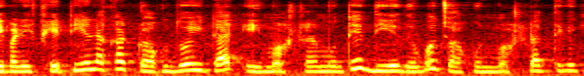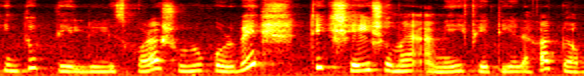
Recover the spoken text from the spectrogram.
এবার ফেটিয়ে রাখা টক দইটা এই মশলার মধ্যে দিয়ে দেবো। যখন মশলার থেকে কিন্তু তেল রিলিজ করা শুরু করবে, ঠিক সেই সময় আমি এই ফেটিয়ে রাখা টক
